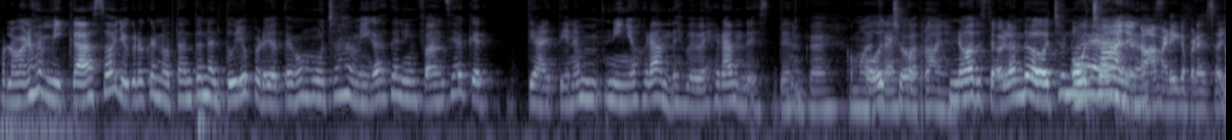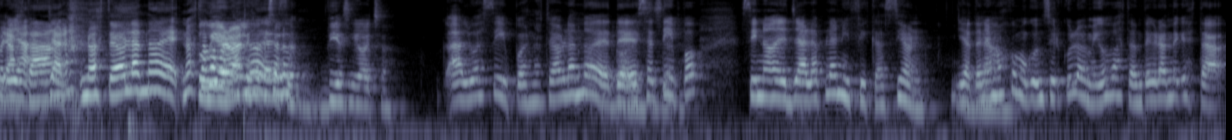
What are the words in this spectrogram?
por lo menos en mi caso, yo creo que no tanto en el tuyo, pero yo tengo muchas amigas de la infancia que tienen niños grandes, bebés grandes, de como de 3, ocho. 4 años. No, te estoy hablando de 8, 9 8 años. No, América, pero eso Pero ya, ya, está. ya, no estoy hablando de, no Tuvieron hablando de a eso los 18. algo así, pues no estoy hablando de, ese 17. tipo, sino de ya la planificación. Ya Ya. tenemos como que un círculo de amigos bastante grande que está,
